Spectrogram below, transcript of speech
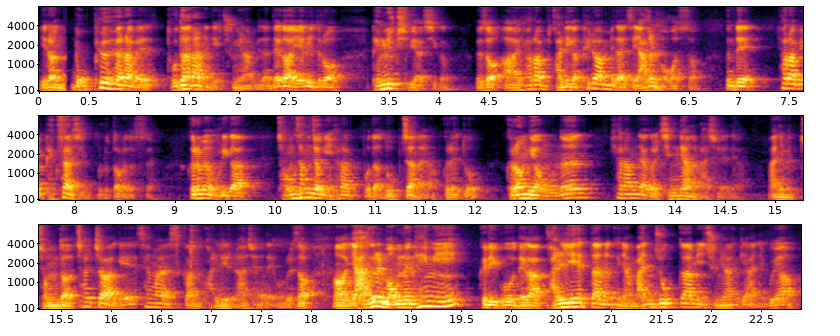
이런 목표 혈압에 도달하는 게 중요합니다. 내가 예를 들어 160이야 지금. 그래서 아 혈압 관리가 필요합니다 해서 약을 먹었어. 근데 혈압이 140으로 떨어졌어요. 그러면 우리가 정상적인 혈압보다 높잖아요. 그래도 그런 경우는 혈압약을 증량을 하셔야 돼요. 아니면 좀 더 철저하게 생활 습관 관리를 하셔야 되고 그래서 어, 약을 먹는 행위 그리고 내가 관리했다는 그냥 만족감이 중요한 게 아니고요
